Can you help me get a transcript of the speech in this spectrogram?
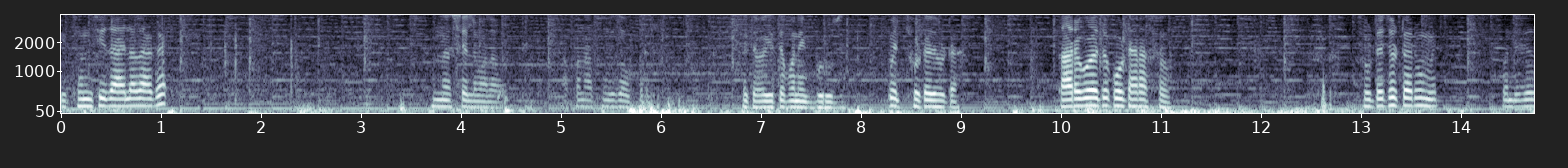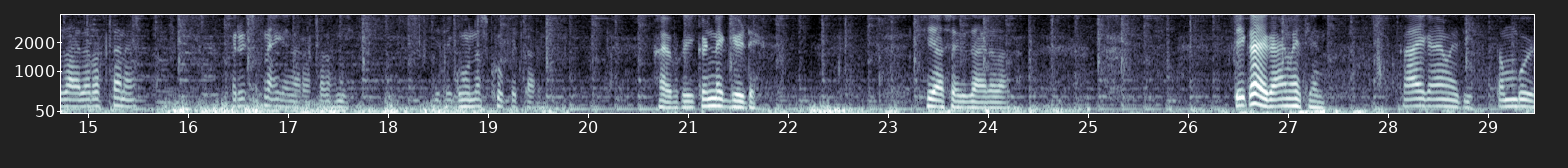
इथूनची जायला जागा? नसेल मला वाटतं. आपण आतमध्ये जाऊ परत. इथं इथं पण एक बुरुज छोट्या छोट्या. तारगोळ्याचं कोठार असं. छोट्या छोट्या रूम आहेत. पण तिथे जायला रस्ता नाही. रिस्क नाही घेणार आता आम्ही. तिथे घोणच खूप आहेत कारण. हाय बघा इकडनं एक गेट आहे. हे असं जायला जागा. ते काय काय माहिती आहे? काय काय माहिती? तंबू आहे.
